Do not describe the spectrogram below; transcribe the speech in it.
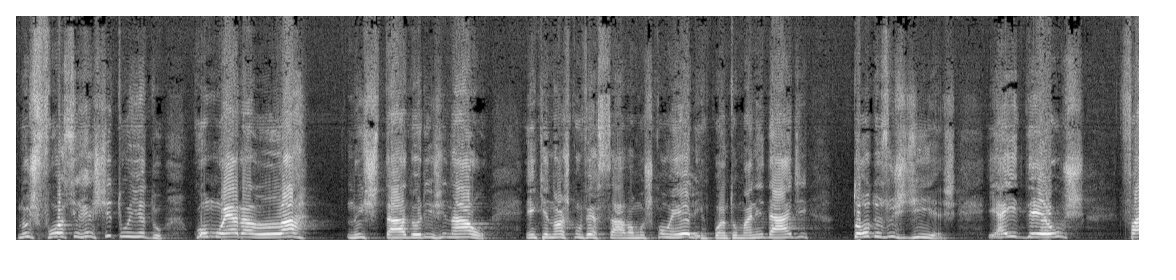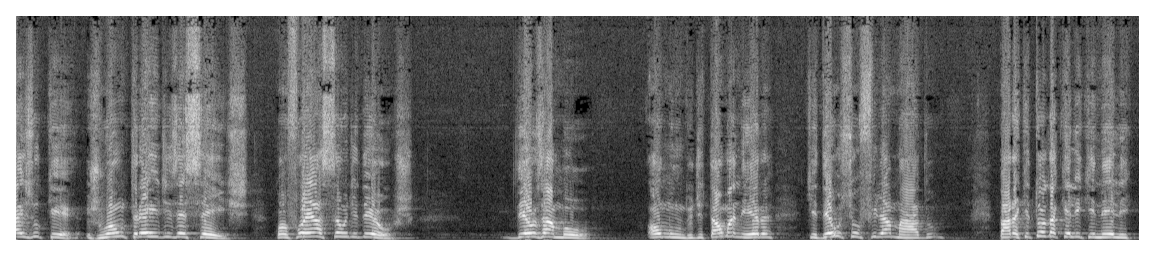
nos fosse restituído, como era lá no estado original, em que nós conversávamos com Ele, enquanto humanidade, todos os dias. E aí Deus faz o quê? João 3,16. Qual foi a ação de Deus? Deus amou ao mundo de tal maneira que deu o seu Filho amado, para que todo aquele que nele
